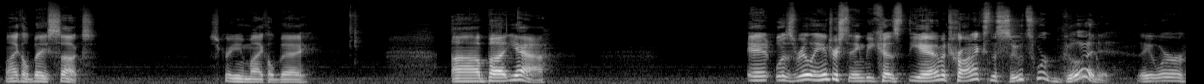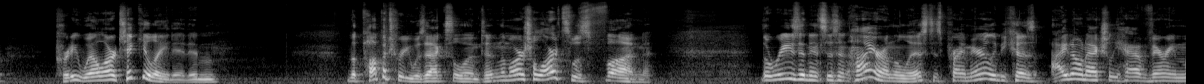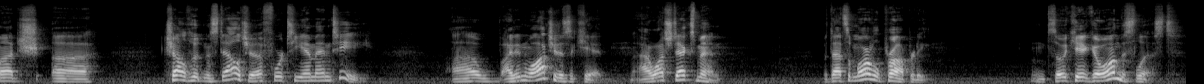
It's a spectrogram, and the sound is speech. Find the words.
Michael Bay sucks. Screw you, Michael Bay. Uh, but yeah, it was really interesting because the animatronics, the suits were good. They were pretty well articulated, and the puppetry was excellent, and the martial arts was fun. The reason this isn't higher on the list is primarily because I don't actually have very much uh, childhood nostalgia for TMNT. Uh, I didn't watch it as a kid. I watched X Men, but that's a Marvel property, and so it can't go on this list.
